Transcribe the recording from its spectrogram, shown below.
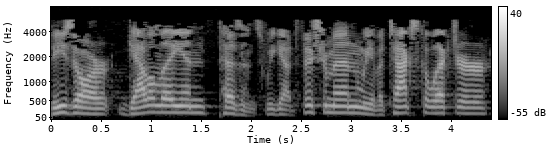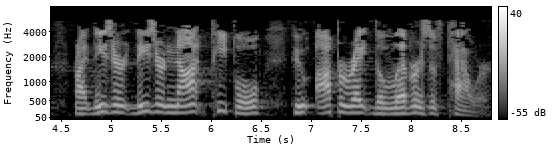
These are Galilean peasants. We got fishermen, we have a tax collector, right? These are, these are not people who operate the levers of power.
